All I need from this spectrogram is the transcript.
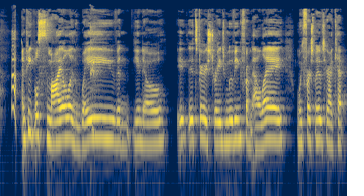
and people smile and wave, and you know, it, it's very strange moving from LA. When we first moved here, I kept,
